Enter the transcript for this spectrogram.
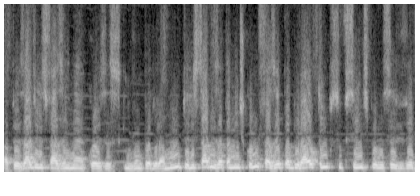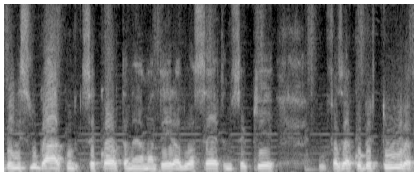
Apesar de eles fazerem né, coisas que não vão para durar muito, eles sabem exatamente como fazer para durar o tempo suficiente para você viver bem nesse lugar, quando você corta né, a madeira, a lua certa, não sei o quê fazer a cobertura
